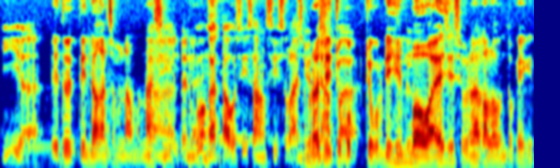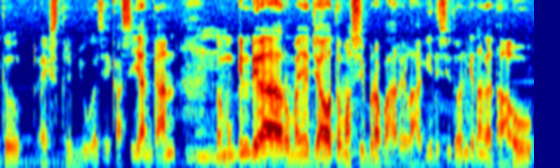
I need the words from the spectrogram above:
Iya. Itu tindakan semena-mena Nah, sih. dan gua nggak tahu sih sanksi selanjutnya Sebenarnya sih apa. cukup cukup dihimbau aja sih sebenarnya kalau untuk kayak gitu ekstrim juga sih kasihan kan. Hmm. Dan mungkin dia rumahnya jauh atau masih berapa hari lagi di situ kan kita nggak tahu.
